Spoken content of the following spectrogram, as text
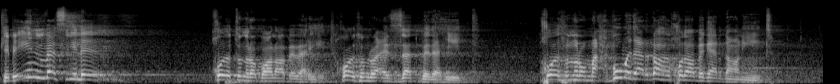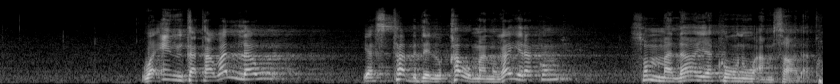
که به این وسیله خودتون رو بالا ببرید خودتون رو عزت بدهید. خودتون رو محبوب درگاه خدا بگردانید. و ان تتولوا یستبدل قوما غیرکم ثم لا یکونوا امثالکم.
